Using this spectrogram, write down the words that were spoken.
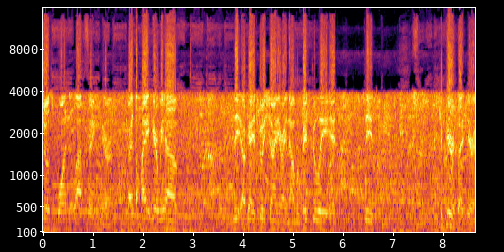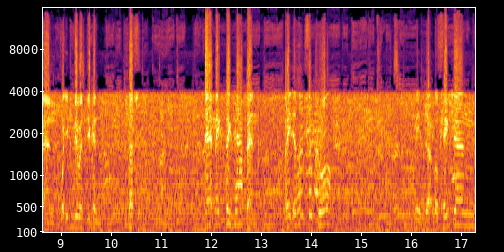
Just one last thing here. Right, the height here we have the okay, it's really shiny right now, but basically it's these computer sites here, and what you can do is you can touch and it makes things happen. I mean, isn't that so cool? I me that location.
